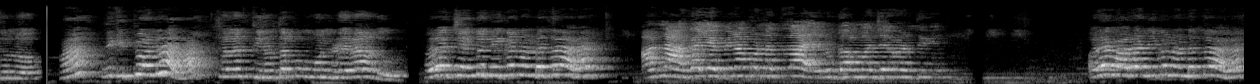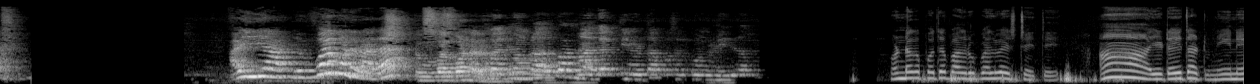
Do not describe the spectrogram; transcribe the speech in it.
ఆ? నీకు ఇప్పి తిను తప్ప వండే రాదు. అరే చందు నీకన్నా ఉండదురా అన్న అగ చెప్పినా కొన్నదా ఎనుక మధ్య పడుతుంది అరే వారా నీకన్నా ఉండదురా అయ్యా ఎవ్వరు తిను తప్ప అసలు వండకపోతే పది రూపాయలు వేస్ట్ అవుతాయి ఆ ఎటైతే అటు నేనే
